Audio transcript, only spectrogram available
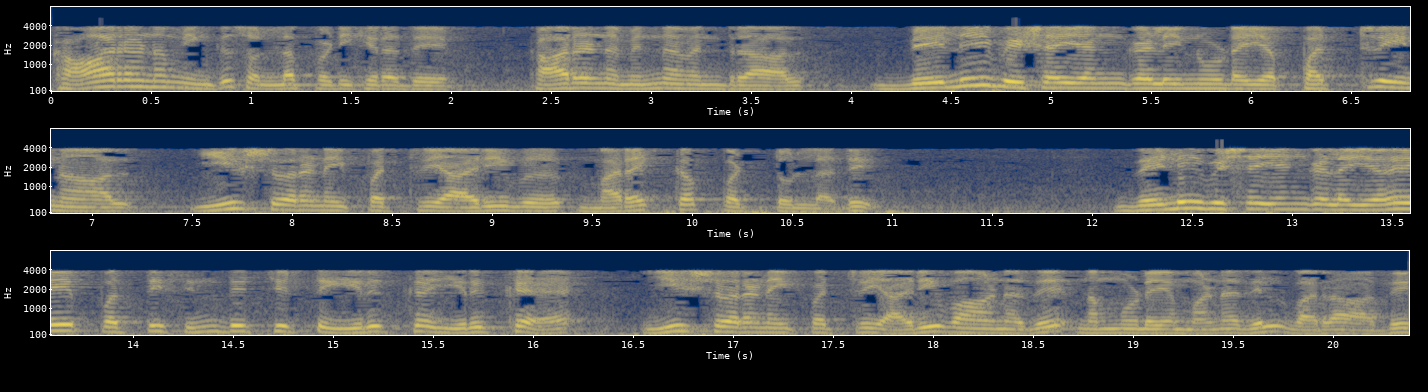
காரணம் இங்கு சொல்லப்படுகிறது. காரணம் என்னவென்றால் வெளி விஷயங்களினுடைய பற்றினால் ஈஸ்வரனை பற்றிய அறிவு மறைக்கப்பட்டுள்ளது. வெளி விஷயங்களையே பற்றி சிந்திச்சிட்டு இருக்க இருக்க ஈஸ்வரனை பற்றிய அறிவானது நம்முடைய மனதில் வராது.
